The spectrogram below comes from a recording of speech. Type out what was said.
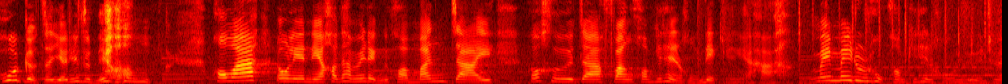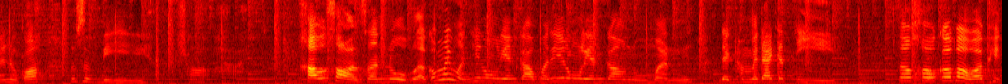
พูดเกือบจะเยอะที่สุดในห้อง เพราะว่าโรงเรียนนี้เขาทำให้เด็กมีความมั่นใจ ก็คือจะฟังความคิดเห็นของเด็กอย่างเงี้ยค่ะ ไม่ไม่ดูถูกความคิดเห็นของคนอื่นใช่ไหมหนูก็รู้สึกดีชอบค่ะเขาสอนสนุกแล้วก็ไม่เหมือนที่โรงเรียนเก่าเพราะที่โรงเรียนเก่าหนูเหมือน เด็กทำไม่ได้ก็ตีแล้วเขาก็บอกว่าผิด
